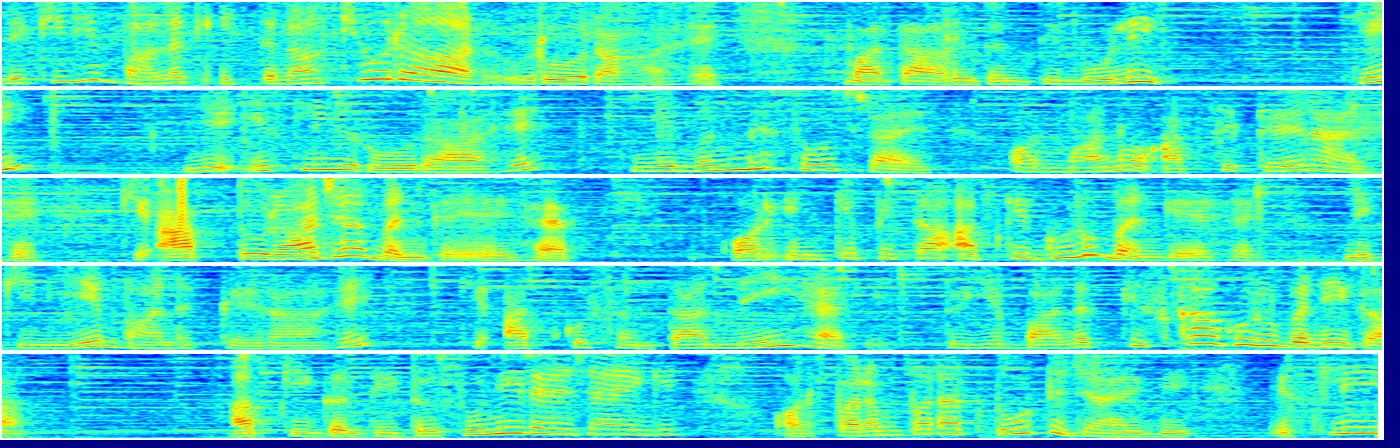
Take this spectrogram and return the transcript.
लेकिन ये बालक इतना क्यों रहा रो रहा है? माता अरुधंती बोली कि, ये इसलिए रो रहा है कि ये मन में सोच रहा है और मानो आपसे कह रहा है कि आप तो राजा बन गए हैं। और इनके पिता आपके गुरु बन गए हैं। लेकिन ये बालक कह रहा है कि आपको संतान नहीं है तो ये बालक किसका गुरु बनेगा? आपकी गद्दी तो सुनी रह जाएगी और परंपरा टूट जाएगी, इसलिए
